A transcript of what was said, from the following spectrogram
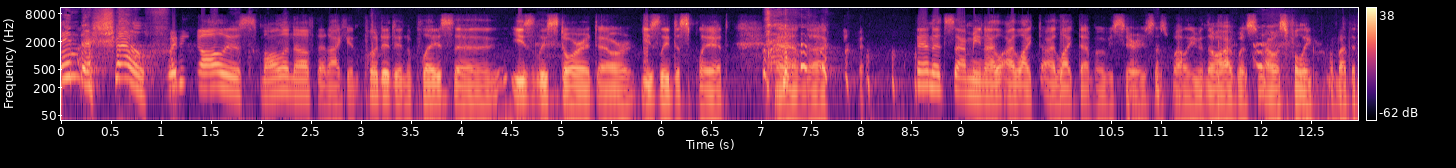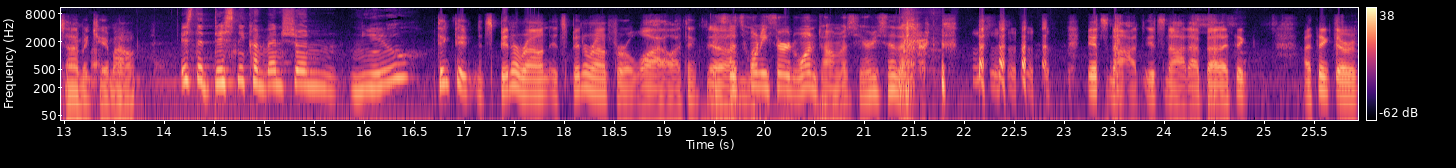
In the shelf. Woody doll is small enough that I can put it in a place, uh, easily store it or easily display it, and uh, and it's I mean I, I liked I liked that movie series as well, even though I was I was fully grown by the time it came out. Is the Disney convention new? I think that it's been around. It's been around for a while. I think uh, it's the twenty third one, Thomas. He already said that. It's not. It's not. I bet. I think. I think there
